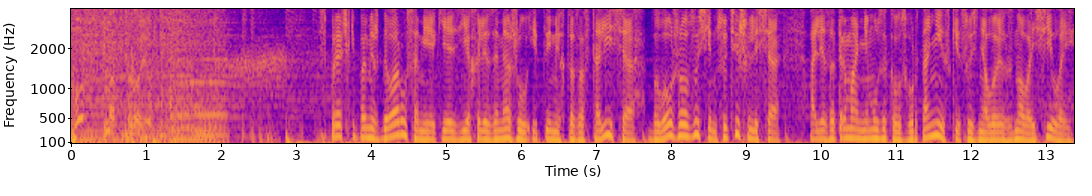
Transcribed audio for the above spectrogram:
Моц настрою спрэчкі паміж беларусамі якія з'ехалі за мяжу і тымі хто засталіся было ўжо зусім суцішыліся. Але затрыманне музыкаў з гурта нізкі сузняло іх з новай сілай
